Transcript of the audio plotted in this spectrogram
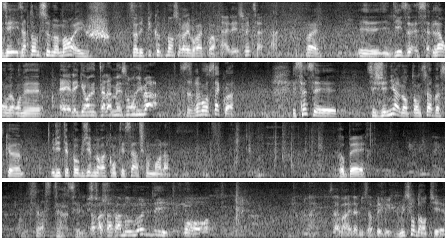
ils, ils attendent ce moment et pff, ils ont des picotements sur les bras, quoi. Allez, chouette ça. Ouais. Et ils disent, là, on, on est. Eh les gars, on est à la maison, on y va C'est vraiment ça, quoi. Et ça, c'est, c'est génial d'entendre ça parce que il n'était pas obligé de me raconter ça à ce moment-là. Robert, C'est la star, c'est lui. Ça va, papa Momo dit Ça va, il a mis sa perruque. Mais ils sont dentiers.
